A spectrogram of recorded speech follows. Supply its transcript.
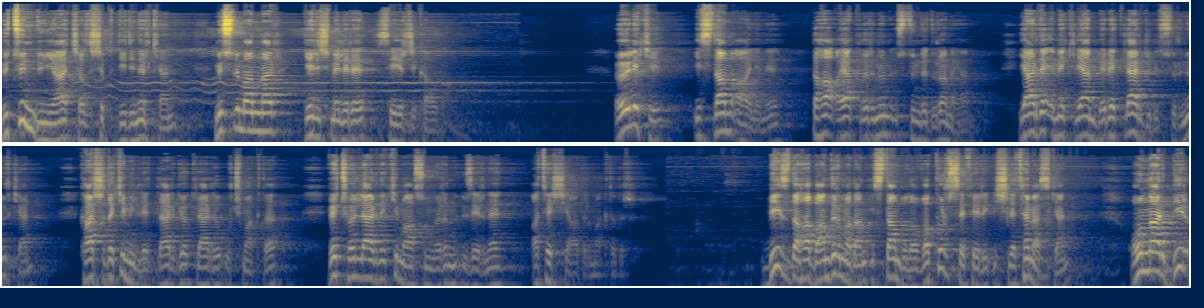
bütün dünya çalışıp didinirken Müslümanlar gelişmelere seyirci kaldı. Öyle ki İslam alemi daha ayaklarının üstünde duramayan, yerde emekleyen bebekler gibi sürünürken karşıdaki milletler göklerde uçmakta ve çöllerdeki masumların üzerine ateş yağdırmaktadır. Biz daha Bandırma'dan İstanbul'a vapur seferi işletemezken onlar bir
